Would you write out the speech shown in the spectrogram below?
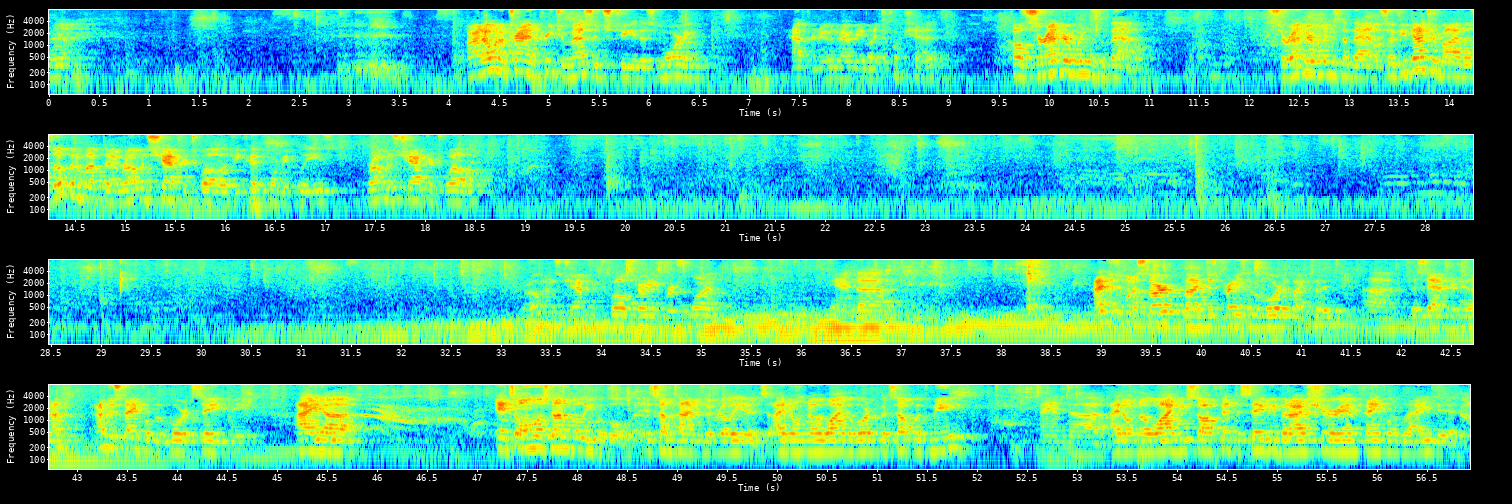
Amen. All right, I want to try and preach a message to you this morning, afternoon, however you like to look at it, called Surrender Wins the Battle. Surrender wins the battle. So if you've got your Bibles, open them up to Romans chapter 12, if you could for me, please. Romans chapter 12. By just praising the Lord if I could uh, this afternoon. I'm, I'm just thankful that the Lord saved me. I, uh, it's almost unbelievable. Sometimes it really is. I don't know why the Lord puts up with me, and uh, I don't know why He saw fit to save me, but I sure am thankful and glad He did.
